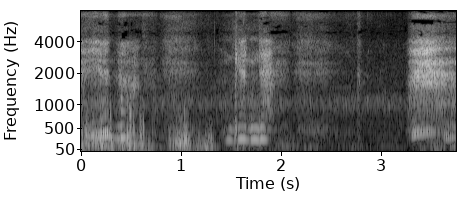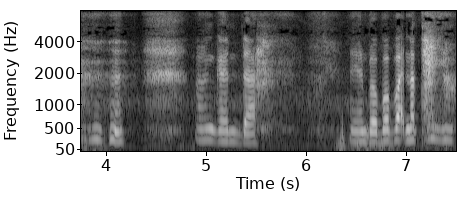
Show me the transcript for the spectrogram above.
Ayan o. Ang ganda. Ang ganda. Ayan, bababa na tayo.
